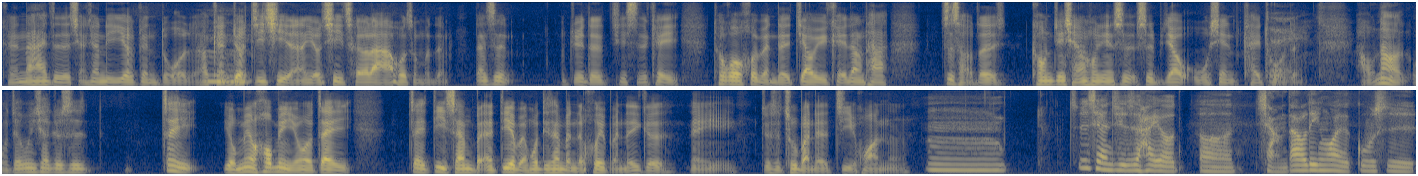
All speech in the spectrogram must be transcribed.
可能男孩子的想象力又更多了，他可能就有机器人、有汽车啦，或什么的。但是我觉得其实可以透过绘本的教育，可以让他至少的空间、想象空间是是比较无限开拓的。好，那我再问一下，就是在有没有后面有没有在在第三本、呃第二本或第三本的绘本的一个诶、欸，就是出版的计划呢？嗯，之前其实还有呃想到另外一个故事，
